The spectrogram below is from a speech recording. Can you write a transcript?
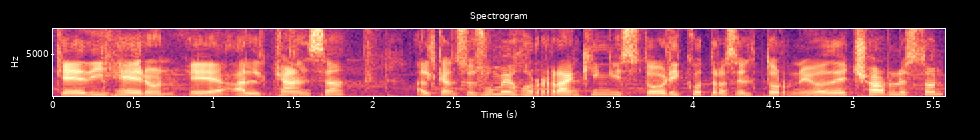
¿qué dijeron? Eh, alcanza alcanzó su mejor ranking histórico tras el torneo de Charleston.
